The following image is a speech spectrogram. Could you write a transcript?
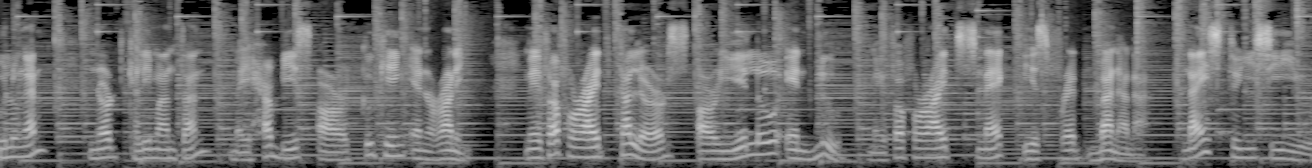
Bulungan, North Kalimantan. My hobbies are cooking and running. My favorite colors are yellow and blue. My favorite snack is fried banana. Nice to see you.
